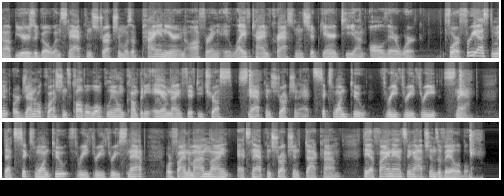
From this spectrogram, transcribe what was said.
up years ago when Snap Construction was a pioneer in offering a lifetime craftsmanship guarantee on all their work. For a free estimate or general questions, call the locally owned company AM950 Trust, Snap Construction at 612 333 SNAP. That's 612-333-SNAP or find them online at snapconstruction.com. They have financing options available.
